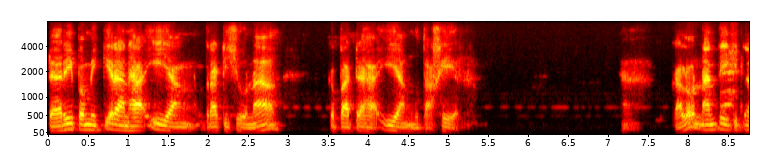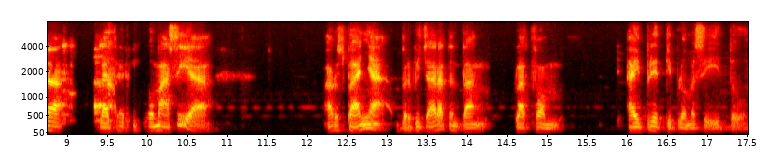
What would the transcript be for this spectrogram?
Dari pemikiran HI yang tradisional kepada HI yang mutakhir. Nah, kalau nanti kita belajar diplomasi ya harus banyak berbicara tentang platform hybrid diplomasi itu.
